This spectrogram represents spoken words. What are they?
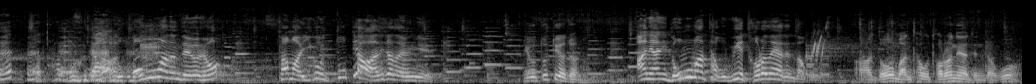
야, 너- 너무 많은데요, 형? 잠깐만, 이거 또띠아 아니잖아, 형님. 이거 또띠아잖아. 아니, 아니, 너무 많다고. 위에 덜어내야 된다고. 아 너무 많다고 덜어내야 된다고?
